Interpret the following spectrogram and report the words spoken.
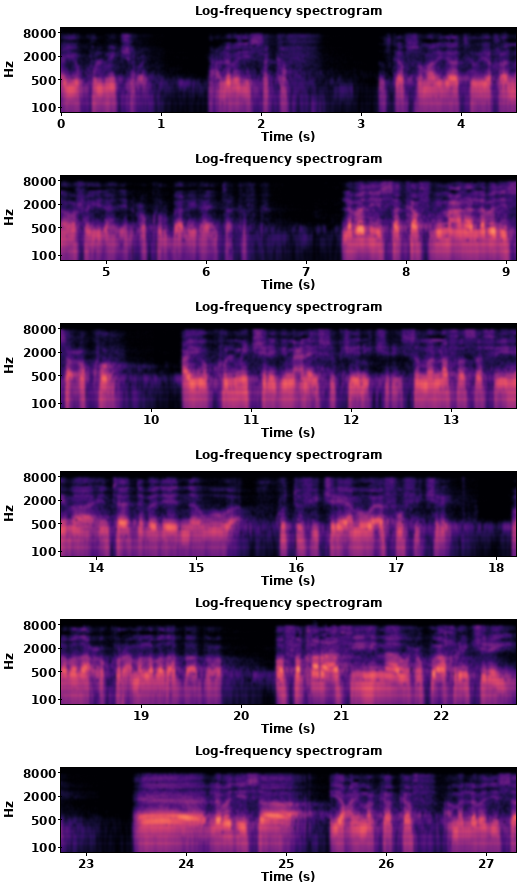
ayuu kulmin jiray yani labadiisa kaf dadka af soomaaliga aadka u yaqaanaa waxay yidhaahdeen cukur baa la yidhaha intaa kafka labadiisa kaf bimacnaa labadiisa ayuu kulmin jiray bimacnaa isu keeni jiray. Uma nafasa fiihimaa intaa dabadeedna wuu ku tufi jiray ama waa afuufi jiray. Labadaa cukur ama labadaa baabaco oo fa qara'a fiihimaa wuxuu ku akhrin jiray labadiisa yani markaa kaf ama labadiisa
